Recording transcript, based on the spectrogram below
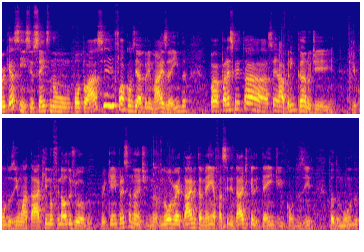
Porque assim, se o Saints não pontuasse, o Falcons ia abrir mais ainda. Pa- Parece que ele tá, sei lá, brincando de, de conduzir um ataque no final do jogo. Porque é impressionante. No, no overtime também, a facilidade que ele tem de conduzir todo mundo.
